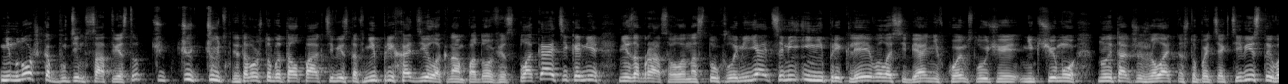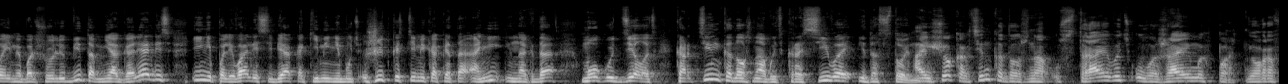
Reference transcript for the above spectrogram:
немножко будем соответствовать, чуть-чуть, для того, чтобы толпа активистов не приходила к нам под офис с плакатиками, не забрасывала нас тухлыми яйцами и не приклеивала себя ни в коем случае ни к чему. Ну и также желательно, чтобы эти активисты во имя большой любви там не оголялись и не поливали себя какими-нибудь жидкостями, как это они иногда могут делать. Картинка должна быть красивая и достойная. А еще картинка должна устраивать уважаемых партнеров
